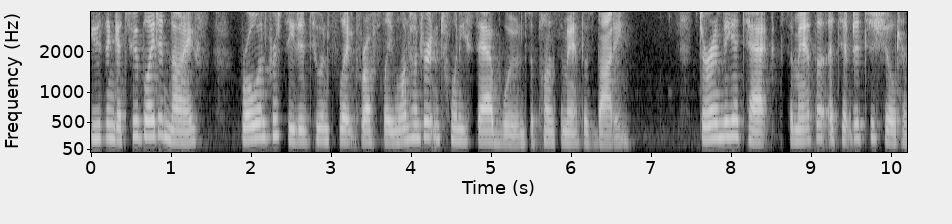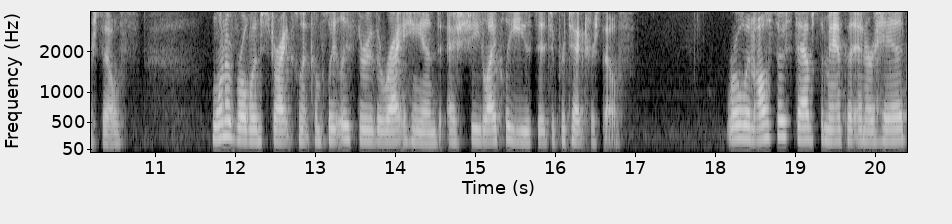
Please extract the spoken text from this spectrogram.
Using a two bladed knife, Rowland proceeded to inflict roughly 120 stab wounds upon Samantha's body. During the attack, Samantha attempted to shield herself. One of Rowland's strikes went completely through the right hand, as she likely used it to protect herself. Rowland also stabbed Samantha in her head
